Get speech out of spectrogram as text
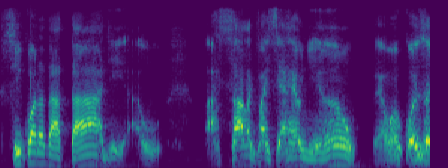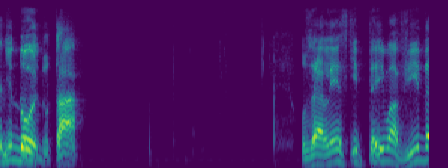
5 horas da tarde, o, a sala que vai ser a reunião. É uma coisa de doido, tá? O Zelensky tem uma vida.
